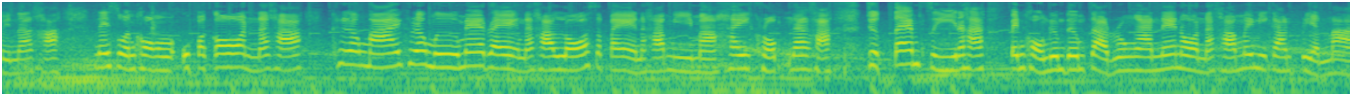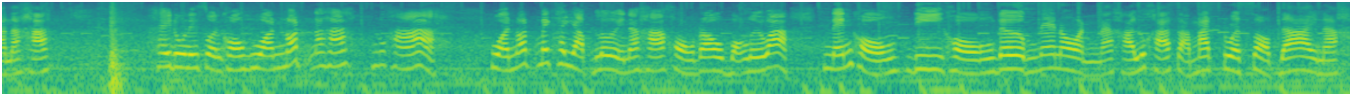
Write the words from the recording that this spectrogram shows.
ยนะคะ ในส่วนของอุปกรณ์นะคะ เครื่องไม้เครื่องมือแม่แรงนะคะล้อสเปรนะคะ มีมาให้ครบนะคะ จุดแต้มสีนะคะ เป็นของเดิมๆจากโรงงานแน่นอนนะคะ ไม่มีการเปลี่ยนมานะคะ ให้ดูในส่วนของหัวน็อตนะคะ ลูกค้า หัวน็อตไม่ขยับเลยนะคะ ของเราบอกเลยว่า เน้นของดีของเดิมแน่นอนนะคะ ลูกค้าสามารถตรวจสอบได้นะค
